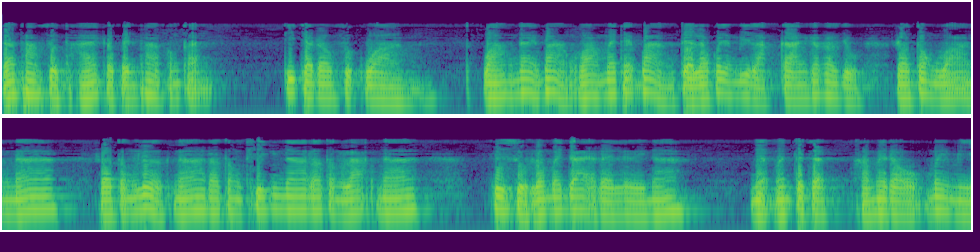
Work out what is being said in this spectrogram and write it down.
แล้วภาคสุดท้ายก็เป็นภาคของกันที่จะเราฝึกวาง วางได้บ้าง วางไม่ได้บ้าง แต่เราก็ยังมีหลักการของเราอยู่ เราต้องวางนะ เราต้องเลิกนะ เราต้องทิ้งนะ เราต้องละนะที่สุดแล้วไม่ได้อะไรเลยนะ เนี่ยมันก็จะทำให้เราไม่มี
